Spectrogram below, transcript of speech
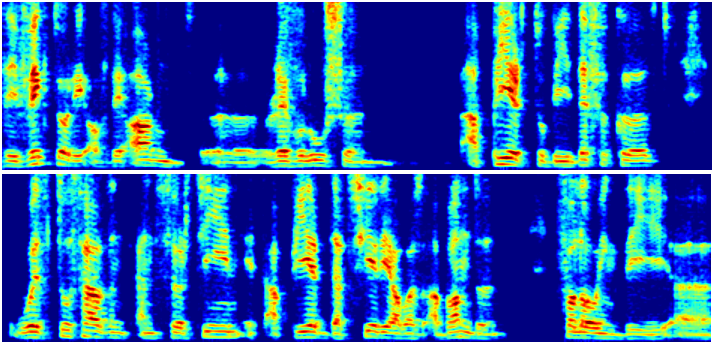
the victory of the armed uh, revolution appeared to be difficult, with 2013 it appeared that Syria was abandoned following the uh,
